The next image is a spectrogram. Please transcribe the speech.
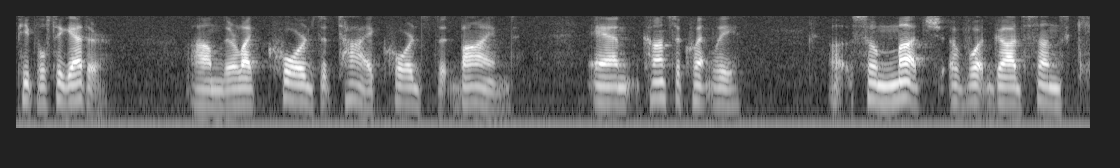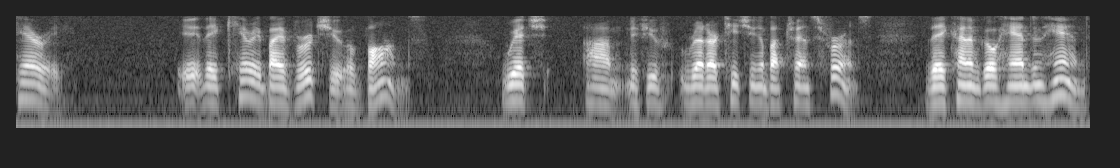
people together. Um, they're like cords that tie, cords that bind. And consequently, uh, so much of what God's sons carry, it, they carry by virtue of bonds, which, um, if you've read our teaching about transference, they kind of go hand in hand.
